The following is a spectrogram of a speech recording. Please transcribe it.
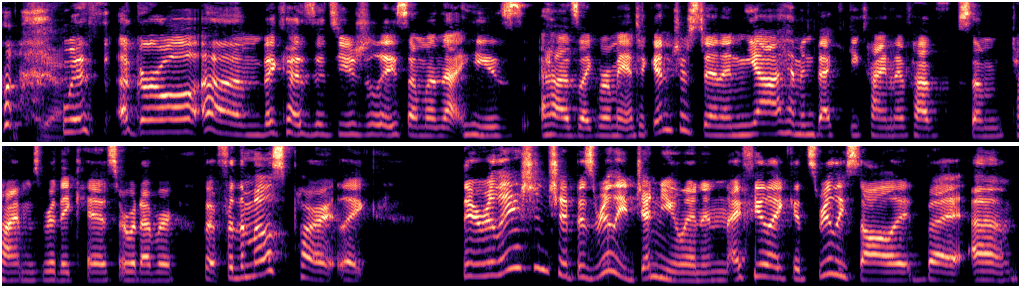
Yeah. with a girl um, because it's usually someone that he's has like romantic interest in. And yeah, him and Becky kind of have some times where they kiss or whatever. But for the most part, like their relationship is really genuine, and I feel like it's really solid. But um,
